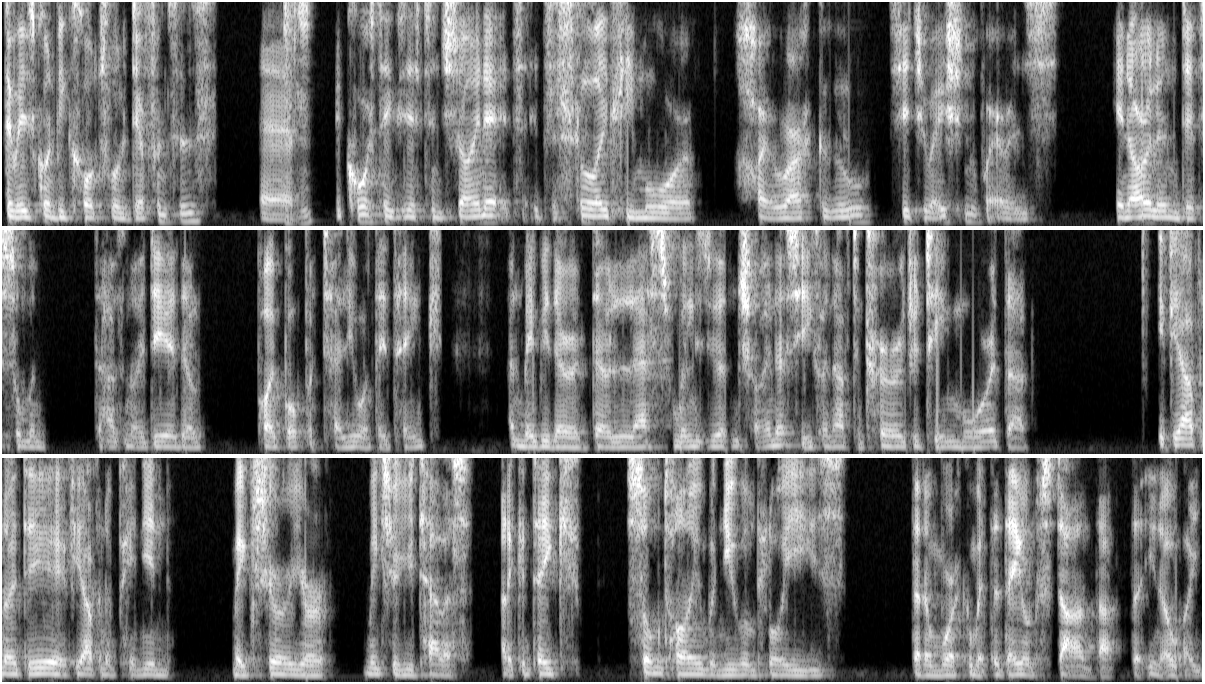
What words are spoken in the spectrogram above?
there is going to be cultural differences. Uh, mm-hmm. Of course, they exist in China. It's it's a slightly more hierarchical situation. Whereas in Ireland, if someone has an idea, they'll pipe up and tell you what they think and maybe they're they're less willing to do it in China. So you kind of have to encourage your team more that if you have an idea, if you have an opinion, make sure you're make sure you tell it. And it can take some time with new employees that I'm working with that they understand that that you know I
